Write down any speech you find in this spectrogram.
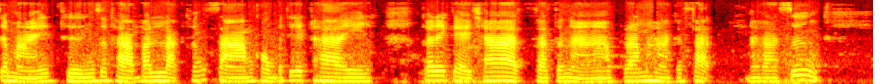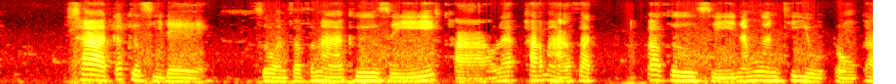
จะหมายถึงสถาบันหลักทั้งสามของประเทศไทย ก็ได้แก่ชาติ ศาสนา พระมหากษัตริย์นะคะ ซึ่งชาติก็คือสีแดง ส่วนศาสนาคือสีขาวและพระมหากษัตริย์ก็คือสีน้ำเงินที่อยู่ตรงกล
